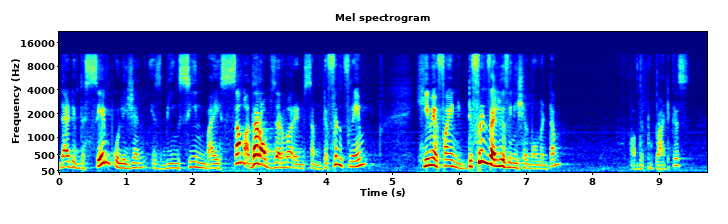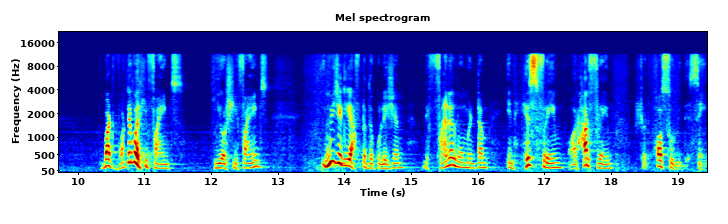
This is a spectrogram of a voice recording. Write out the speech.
that if the same collision is being seen by some other observer in some different frame, he may find different value of initial momentum of the two particles, but whatever he finds, he or she finds immediately after the collision, the final momentum in his frame or her frame should also be the same.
